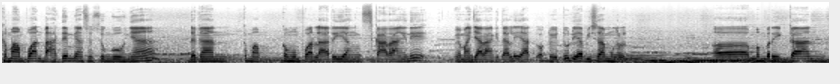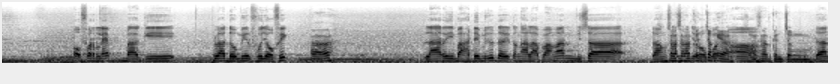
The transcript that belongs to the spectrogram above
kemampuan Bahdim yang sesungguhnya dengan kemam- kemampuan lari yang sekarang ini memang jarang kita lihat. Waktu itu dia bisa eh, memberikan overlap bagi Vladomir Vujovic ah, lari Bahdim itu dari tengah lapangan bisa langsung menyerobot, kenceng ya, Heeh. sangat-sangat kenceng, dan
